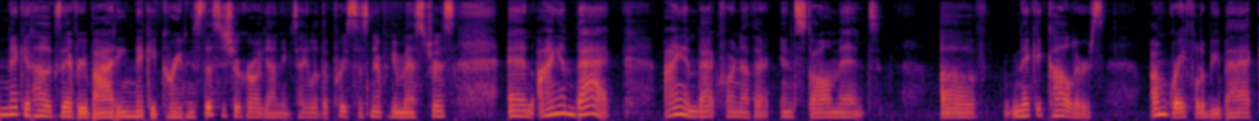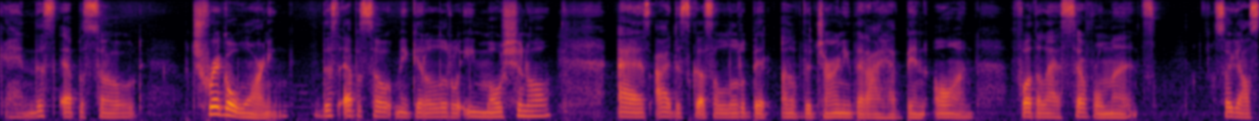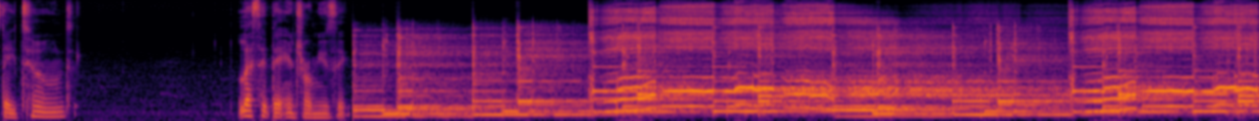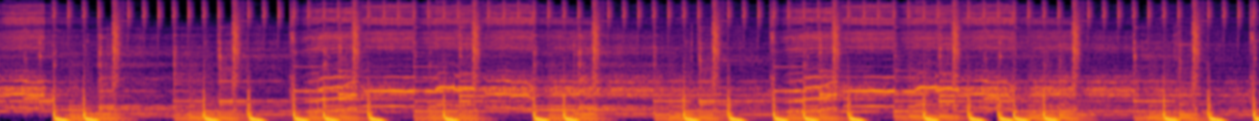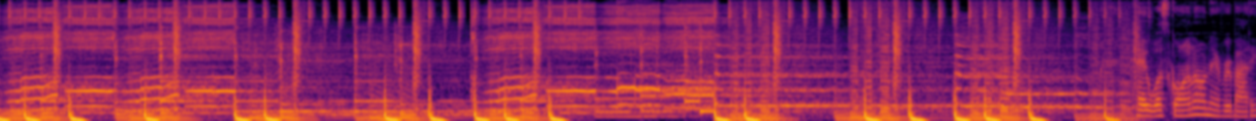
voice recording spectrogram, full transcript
Naked hugs, everybody. Naked greetings. This is your girl, Yannick Taylor, the priestess, never your mistress. And I am back. I am back for another installment of Naked Colors. I'm grateful to be back. And this episode, trigger warning. This episode may get a little emotional as I discuss a little bit of the journey that I have been on for the last several months. So, y'all stay tuned. Let's hit the intro music.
